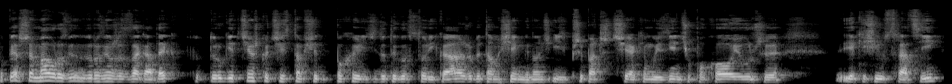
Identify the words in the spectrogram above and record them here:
po pierwsze mało rozwią- rozwiążesz zagadek, po drugie ciężko ci jest tam się pochylić do tego stolika, żeby tam sięgnąć i przypatrzyć się jakiemuś zdjęciu pokoju, czy jakiejś ilustracji.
